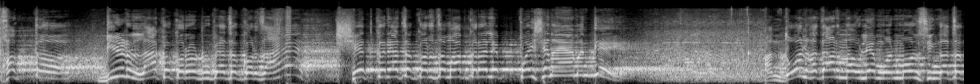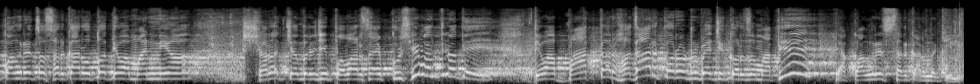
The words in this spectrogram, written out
फक्त दीड लाख करोड रुपयाचं कर्ज आहे. शेतकऱ्याचं कर्ज माफ करायला पैसे नाही आहे म्हणते. आणि दोन हजार नऊले मनमोहन सिंगाचं काँग्रेसचं सरकार होतं तेव्हा मान्य शरदचंद्रजी पवार साहेब कृषी मंत्री होते. तेव्हा बहात्तर हजार करोड रुपयाची कर्जमाफी या काँग्रेस सरकारनं केली.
